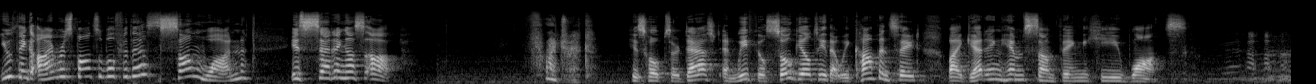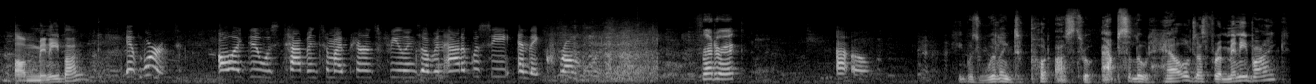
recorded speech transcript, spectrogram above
you think I'm responsible for this? Someone is setting us up. Frederick. His hopes are dashed, and we feel so guilty that we compensate by getting him something he wants. A mini bike? It worked. All I did was tap into my parents' feelings of inadequacy, and they crumbled. Frederick, Uh-oh. He was willing to put us through absolute hell just for a mini bike?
